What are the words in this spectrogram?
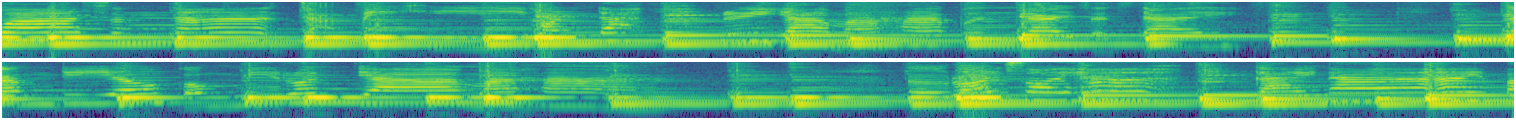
วาสนาจะไปขี่ฮอนด้าหรือยามาฮ่าเปิ้นได้จะได้กำเดียวก็มีรถยามาฮ่าร้อยซอยห้าไก่หน้าไอไป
